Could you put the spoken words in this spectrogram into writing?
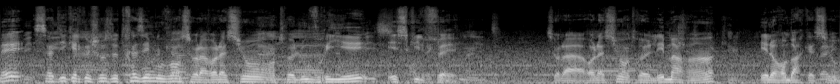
Mais ça dit quelque chose de uh, très the émouvant worker sur la relation entre uh, l'ouvrier et ce qu'il fait, sur la relation uh, entre les marins et leur embarcation.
